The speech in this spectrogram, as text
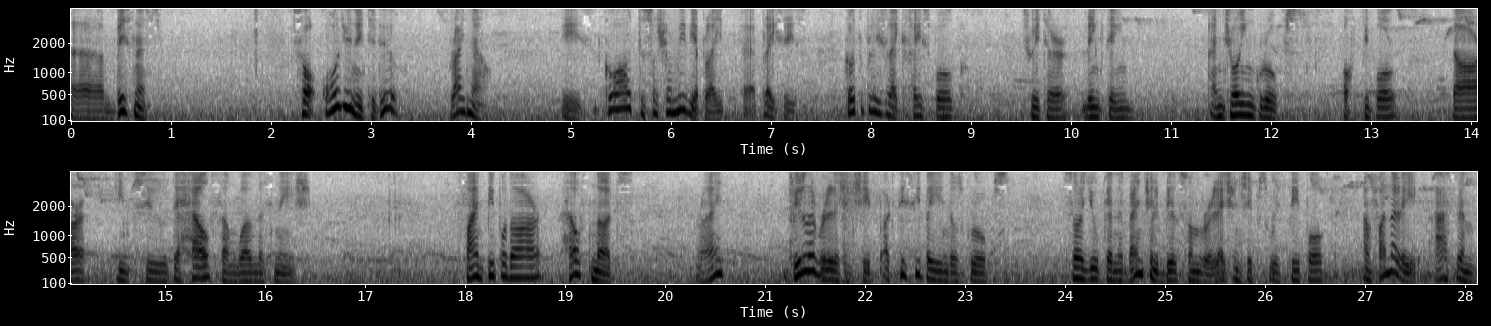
uh, business. So all you need to do right now is go out to social media play, uh, places, go to places like Facebook, Twitter, LinkedIn, and join groups of people that are into the health and wellness niche. Find people that are health nuts, right? Build a relationship, participate in those groups, so you can eventually build some relationships with people and finally ask them,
